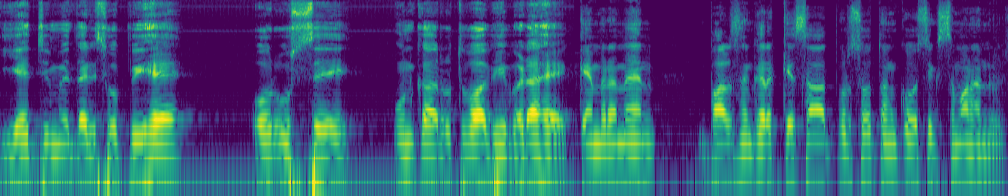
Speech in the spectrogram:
यह ज़िम्मेदारी सौंपी है और उससे उनका रुतबा भी बढ़ा है। कैमरामैन बाल सिंह गर्ग के साथ पुरुषोत्तम कौशिक, समाना न्यूज़।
